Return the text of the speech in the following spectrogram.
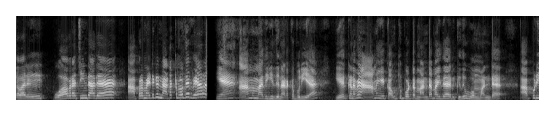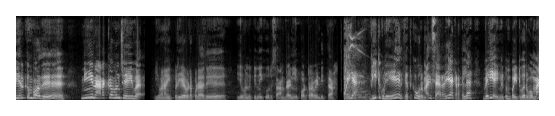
எவரு ஓவரா சீண்டாத. அப்புறமேட்டுக்கு நடக்கிறதே வேற. ஏன் ஆமா மாதிரி இது நடக்க புரிய ஏற்கனவே ஆமையை கவுத்து போட்ட மண்டை தான் இருக்குது உன் மண்டை. அப்படி இருக்கும்போது நீ நடக்கவும் செய்வ. இவனை இப்படியே விடக்கூடாது. இவனுக்கு இன்னைக்கு ஒரு சாம்பிராணியை போட்டுற வேண்டித்தான் ஐயா வீட்டுக்குள்ளேயே இருக்கிறதுக்கு ஒரு மாதிரி சரியா கிடக்கல. வெளியே எங்கிட்டும் போயிட்டு வருவோமா?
